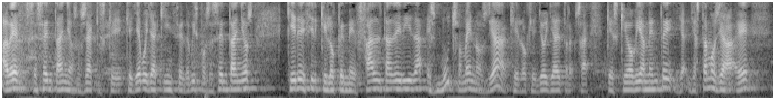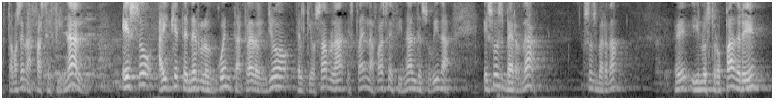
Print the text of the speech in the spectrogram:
a ver, 60 años, o sea, que, que, que llevo ya 15 de obispo, 60 años, quiere decir que lo que me falta de vida es mucho menos ya que lo que yo ya he... O sea, que es que obviamente ya, estamos ya, ¿eh? estamos en la fase final. Eso hay que tenerlo en cuenta. Claro, yo, el que os habla, está en la fase final de su vida. Eso es verdad. Eso es verdad. ¿Eh? Y nuestro padre,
